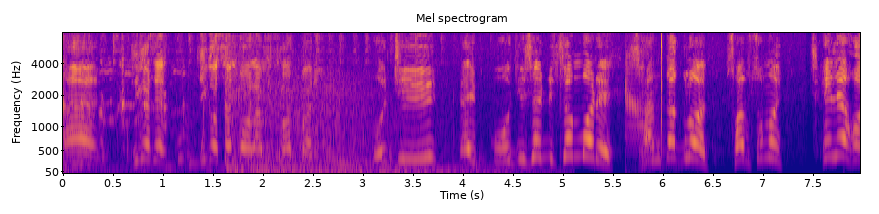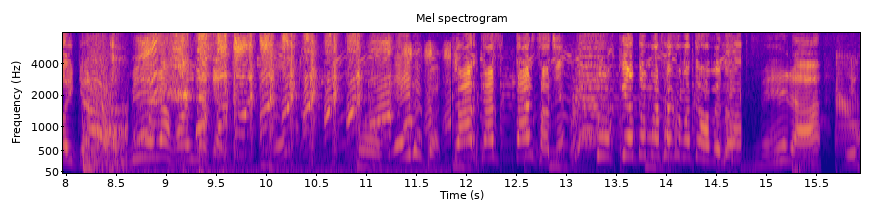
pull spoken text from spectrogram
হ্যাঁ ঠিক আছে কি করছেন বল আমি সব পারি বলছি এই পঁচিশে ডিসেম্বরে সান্তা ক্লজ সব সময় ছেলে হয় কেন? মেয়েরা হয় না কেন? ও, এই ব্যাপার যার কাজ তার সাজে তোকে মাথা ঘামাতে হবে না। মেয়েরা এক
